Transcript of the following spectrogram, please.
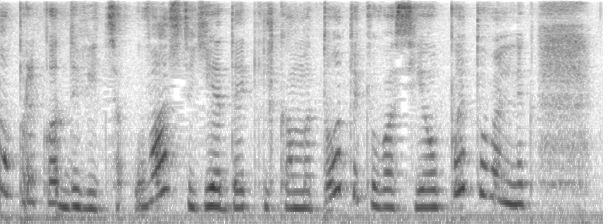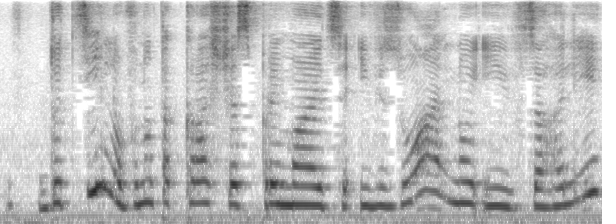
наприклад, дивіться, у вас є декілька методик, у вас є опитувальник, доцільно воно так краще сприймається і візуально, і взагалі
